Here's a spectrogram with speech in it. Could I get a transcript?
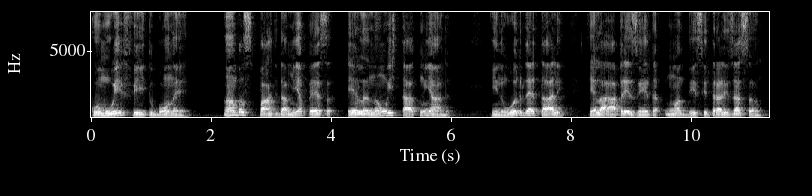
como o efeito boné. Ambas partes da minha peça ela não está cunhada. E no outro detalhe, ela apresenta uma descentralização.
